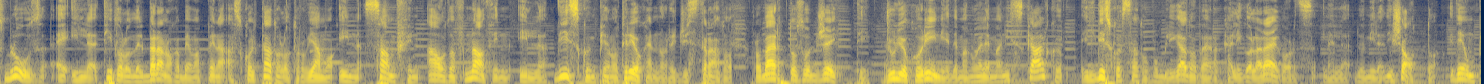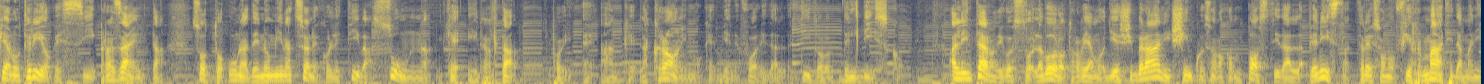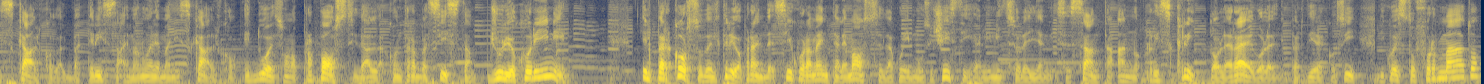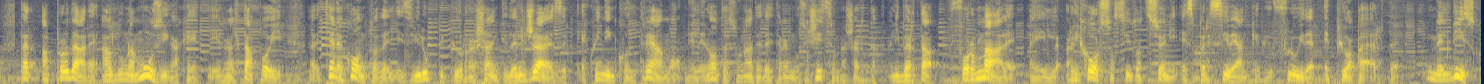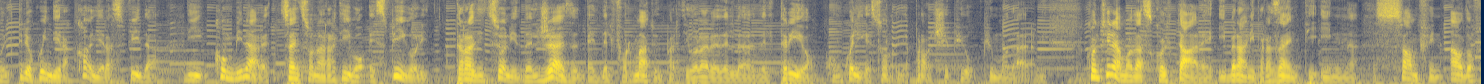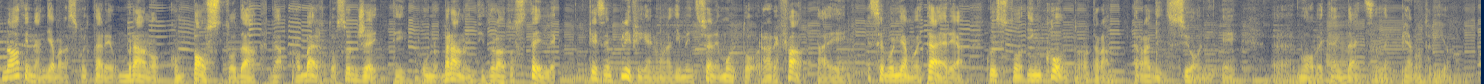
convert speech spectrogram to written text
Bronx Blues è il titolo del brano che abbiamo appena ascoltato, lo troviamo in Something Out of Nothing, il disco in piano trio che hanno registrato Roberto Soggetti, Giulio Corini ed Emanuele Maniscalco. Il disco è stato pubblicato per Caligola Records nel 2018 ed è un piano trio che si presenta sotto una denominazione collettiva SUN, che in realtà poi è anche l'acronimo che viene fuori dal titolo del disco. All'interno di questo lavoro troviamo 10 brani, 5 sono composti dal pianista, 3 sono firmati da Maniscalco, dal batterista Emanuele Maniscalco e 2 sono proposti dal contrabbassista Giulio Corini. Il percorso del trio prende sicuramente le mosse da quei musicisti che all'inizio degli anni 60 hanno riscritto le regole, per dire così, di questo formato per approdare ad una musica che in realtà poi eh, tiene conto degli sviluppi più recenti del jazz e quindi incontriamo nelle note suonate dai tre musicisti una certa libertà formale e il ricorso a situazioni espressive anche più fluide e più aperte. Nel disco il trio quindi raccoglie la sfida di combinare senso narrativo e spigoli, tradizioni del jazz e del formato in particolare del, del trio, con quelli che sono gli approcci più, più moderni. Continuiamo ad ascoltare i brani presenti in Something Out of Nothing, andiamo ad ascoltare un brano composto da, da Roberto Soggetti, un brano intitolato Stelle, che esemplifica in una dimensione molto rarefatta e, se vogliamo, eterea questo incontro tra tradizioni e eh, nuove tendenze del piano trio.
